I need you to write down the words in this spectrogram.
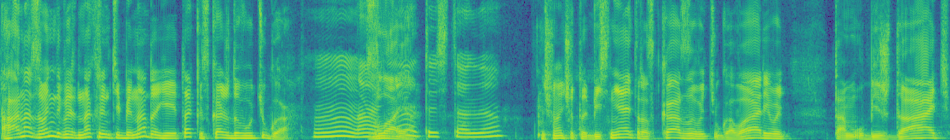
А она звонит и говорит, нахрен тебе надо, я и так из каждого утюга. а, Злая. да, то есть так, да? начинать что-то объяснять, рассказывать, уговаривать, там, убеждать,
